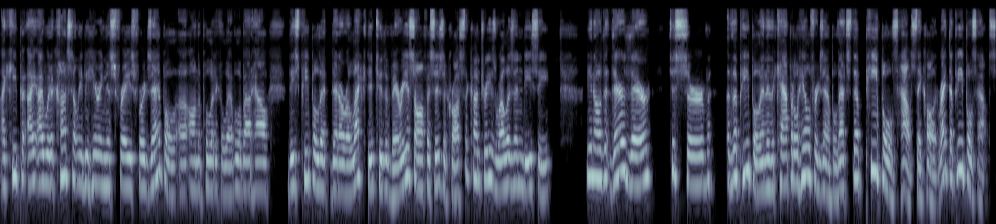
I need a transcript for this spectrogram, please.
I keep I, I would constantly be hearing this phrase, for example, uh, on the political level about how these people that that are elected to the various offices across the country as well as in DC, you know, that they're there to serve the people. And in the Capitol Hill, for example, that's the people's house, they call it, right? The people's house.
